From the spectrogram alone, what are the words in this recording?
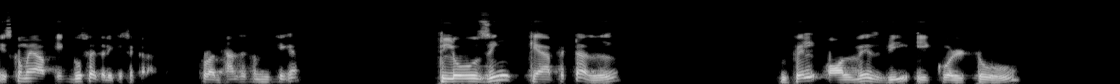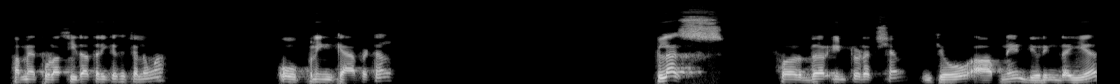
इसको मैं आप एक दूसरे तरीके से कराता थोड़ा ध्यान से समझिएगा closing capital will always be equal to अब मैं थोड़ा सीधा तरीके से चलूँगा। Opening capital plus further introduction जो आपने ड्यूरिंग द ईयर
